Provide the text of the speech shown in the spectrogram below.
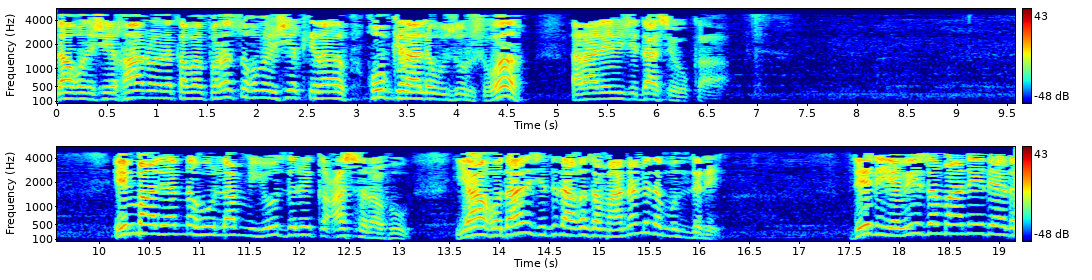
دا خو د شیخانو د کبه پرستو خو شیخ کرا خوب کرا له حضور شو اراله وی چې داسې وکړه اما لانه لم يدرك عصره یا خدای چې دغه زمانہ نه د مندري د دې یوې زمانه دی د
